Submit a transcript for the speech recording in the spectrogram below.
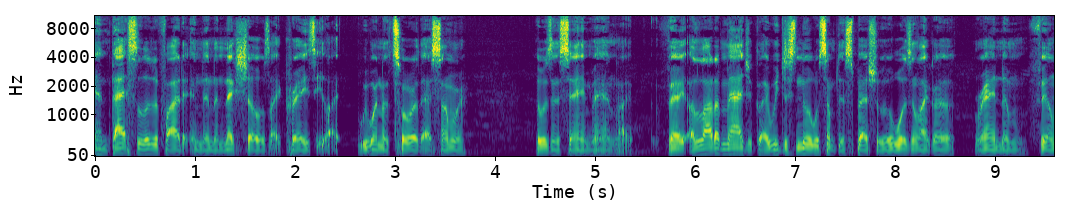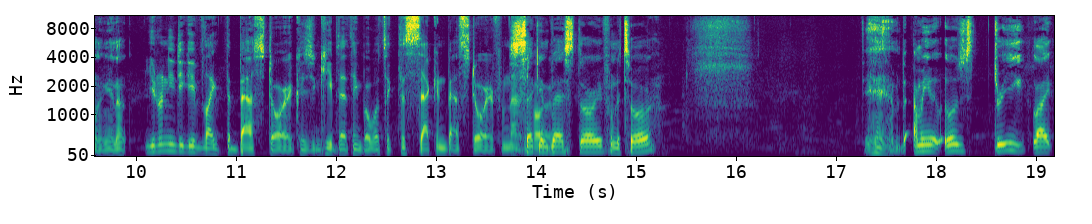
and that solidified it. And then the next show was like crazy. Like we went on tour that summer. It was insane, man. Like very a lot of magic. Like we just knew it was something special. It wasn't like a random feeling, you know. You don't need to give like the best story because you can keep that thing. But what's like the second best story from that? Second tour? best story from the tour. Damn. I mean, it was three like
